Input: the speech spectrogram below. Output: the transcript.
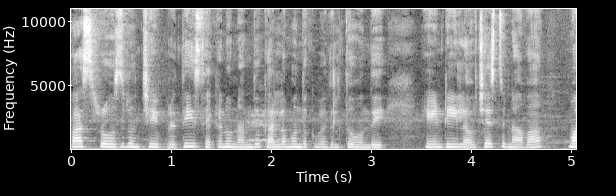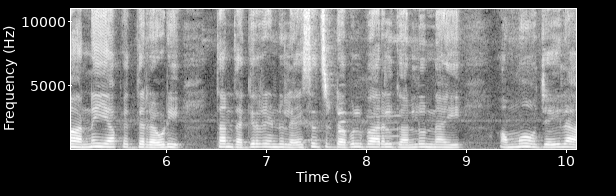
ఫస్ట్ రోజు నుంచి ప్రతి సెకండ్ నందు కళ్ళ ముందుకు మెదులుతూ ఉంది. ఏంటి లవ్ చేస్తున్నావా? మా అన్నయ్య పెద్ద రౌడీ. తన దగ్గర రెండు లైసెన్స్ డబుల్ బారెల్ గన్లు ఉన్నాయి అమ్మో జైలా.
